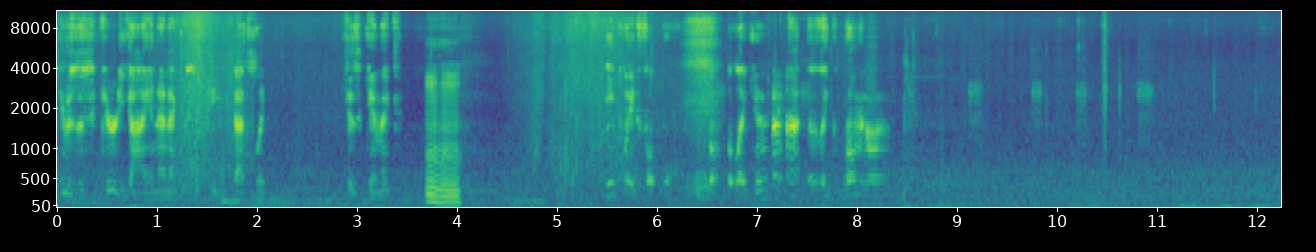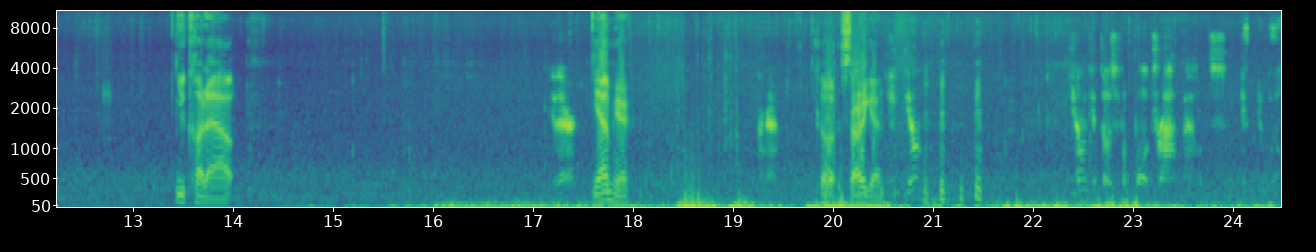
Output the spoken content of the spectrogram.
he was a security guy in NXT. That's like his gimmick. Mm-hmm. He played football. But, but like, you're not like Roman Reigns. You cut out. You there? Yeah, I'm here. Okay. Go start again. You. you don't get those football dropouts, if you will.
